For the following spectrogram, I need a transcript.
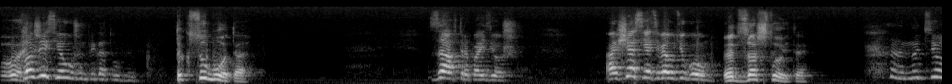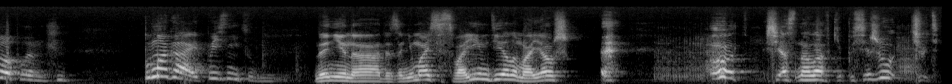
Ой. Ложись, я ужин приготовлю. Так суббота. Завтра пойдешь. А сейчас я тебя утюгом. Это за что это? Ну, теплым. Помогает поясницу. Да не надо, занимайся своим делом, а я уж... Вот, сейчас на лавке посижу чуть.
